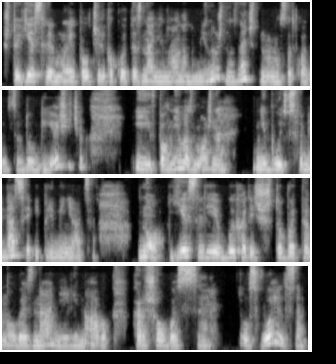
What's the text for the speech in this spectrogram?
что если мы получили какое-то знание, но оно нам не нужно, значит, оно у нас откладывается в долгий ящичек, и вполне возможно не будет вспоминаться и применяться. Но если вы хотите, чтобы это новое знание или навык хорошо у вас э, усвоился,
